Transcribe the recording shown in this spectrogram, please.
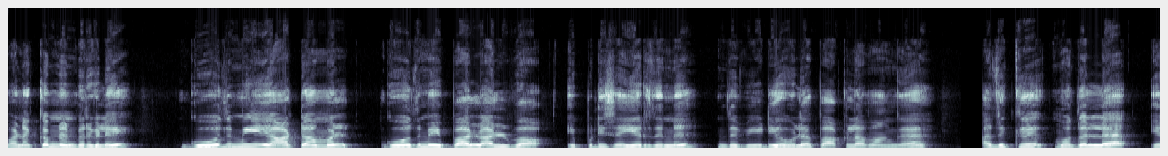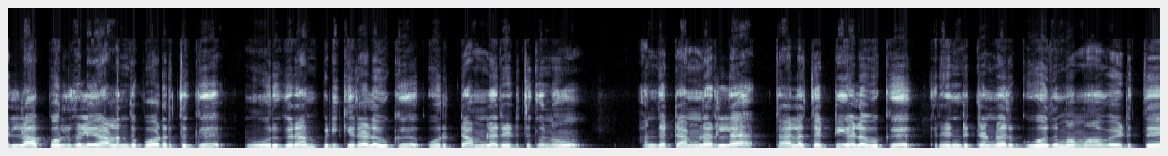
வணக்கம் நண்பர்களே. கோதுமையை ஆட்டாமல் கோதுமை பால் அல்வா எப்படி செய்யறதுன்னு இந்த வீடியோவில் பார்க்கலாம் வாங்க. அதுக்கு முதல்ல எல்லா பொருள்களையும் அளந்து போடுறதுக்கு நூறு கிராம் பிடிக்கிற அளவுக்கு ஒரு டம்ளர் எடுத்துக்கணும். அந்த டம்ளரில் தலை தட்டி அளவுக்கு ரெண்டு டம்ளர் கோதுமை மாவு எடுத்து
